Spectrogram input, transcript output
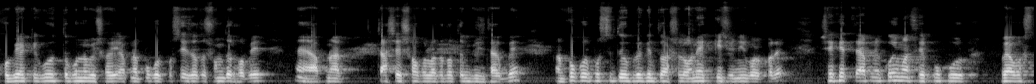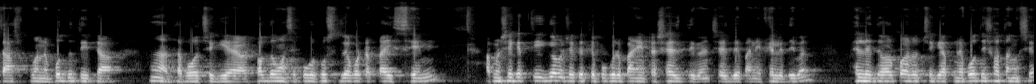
খুবই একটি গুরুত্বপূর্ণ বিষয়। আপনার পুকুর প্রস্তুতি যত সুন্দর হবে হ্যাঁ আপনার চাষের সফলতা তত বেশি থাকবে। কারণ পুকুর প্রস্তুতির উপরে কিন্তু আসলে অনেক কিছু নির্ভর করে। সেক্ষেত্রে আপনি কই মাছের পুকুর ব্যবস্থা মানে পদ্ধতিটা হ্যাঁ তারপর হচ্ছে গিয়ে পদ্ম মাছের পুকুর প্রস্তুতি ব্যাপারটা প্রায় সেমই আপনি সেক্ষেত্রে কি করবেন? সেক্ষেত্রে পুকুরে পানিটা সেচ দিবেন সেচ দিয়ে পানি ফেলে দিবেন। ফেলে দেওয়ার পর হচ্ছে কি আপনার প্রতি শতাংশে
